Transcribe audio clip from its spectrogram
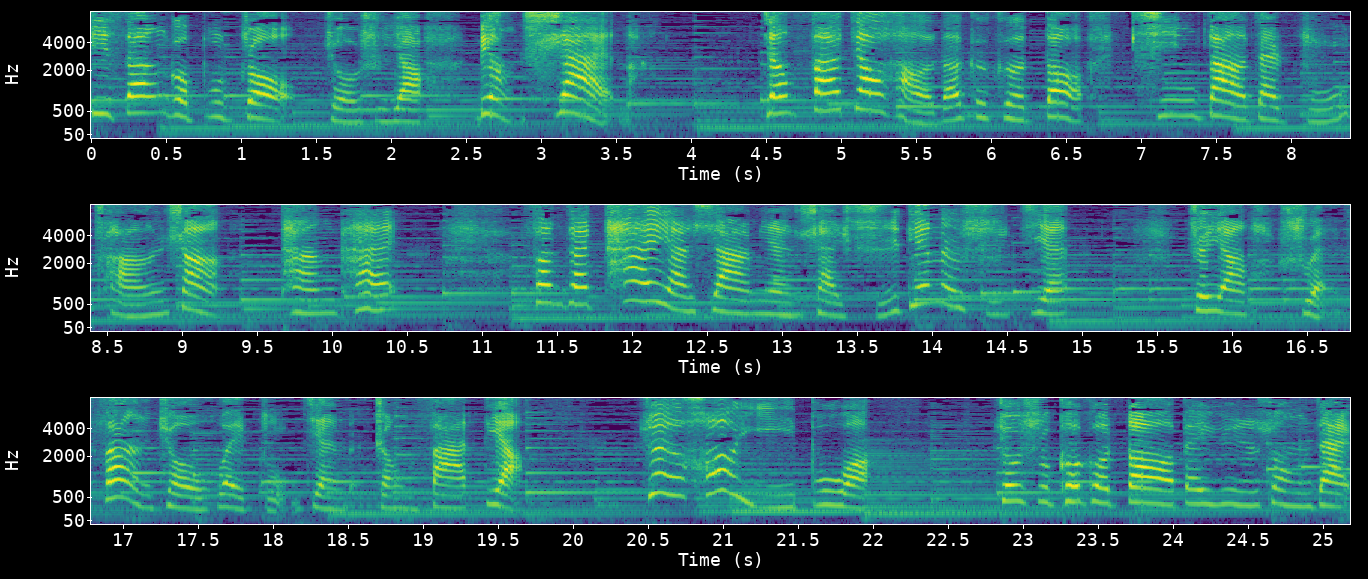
第三个步骤就是要晾晒了，将发酵好的可可豆倾倒在竹床上摊开，放在太阳下面晒十天的时间，这样水分就会逐渐的蒸发掉。最后一步就是可可豆被运送在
